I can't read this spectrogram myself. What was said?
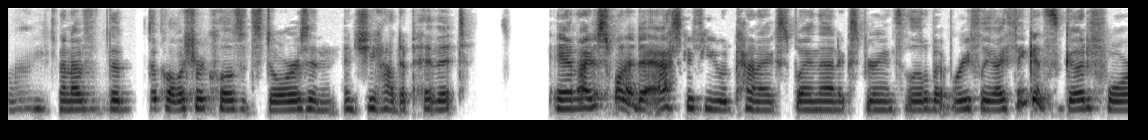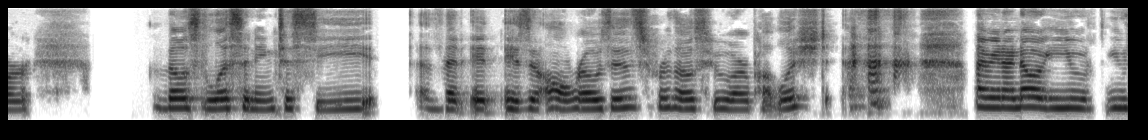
um, kind of the, the publisher closed its doors and, and she had to pivot. And I just wanted to ask if you would kind of explain that experience a little bit briefly. I think it's good for those listening to see that it isn't all roses for those who are published. I mean, I know you you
